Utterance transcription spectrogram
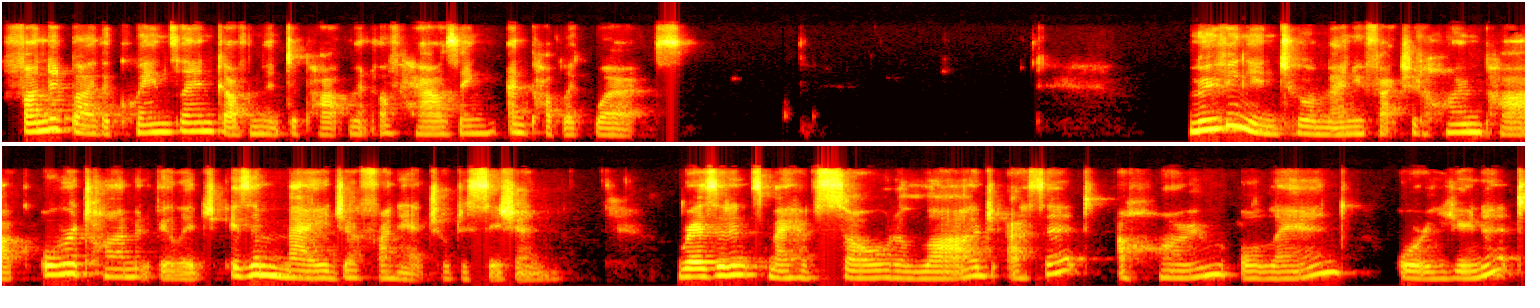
funded by the Queensland Government Department of Housing and Public Works. Moving into a manufactured home park or retirement village is a major financial decision. Residents may have sold a large asset, a home or land, or a unit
